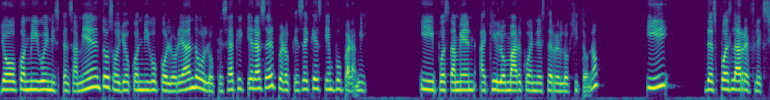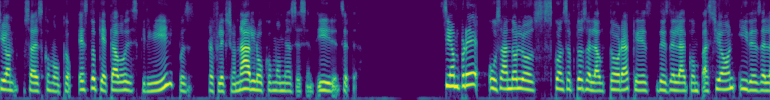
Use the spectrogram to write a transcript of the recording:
yo conmigo y mis pensamientos o yo conmigo coloreando o lo que sea que quiera hacer, pero que sé que es tiempo para mí. Y pues también aquí lo marco en este relojito, ¿no? Y después la reflexión, o sea, es como que esto que acabo de escribir, pues reflexionarlo, cómo me hace sentir, etcétera. Siempre usando los conceptos de la autora, que es desde la compasión y desde el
